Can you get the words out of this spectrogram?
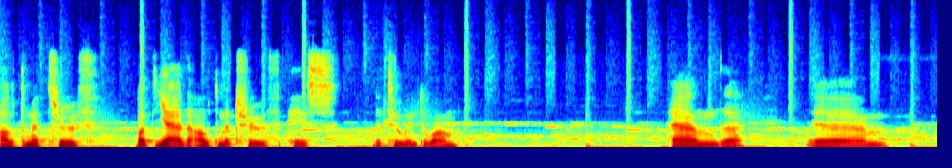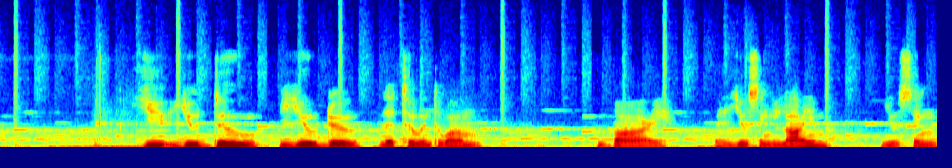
Ultimate truth. But yeah the ultimate truth is the two into one. And uh, um, you you do you do the two into one by uh, using lime using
